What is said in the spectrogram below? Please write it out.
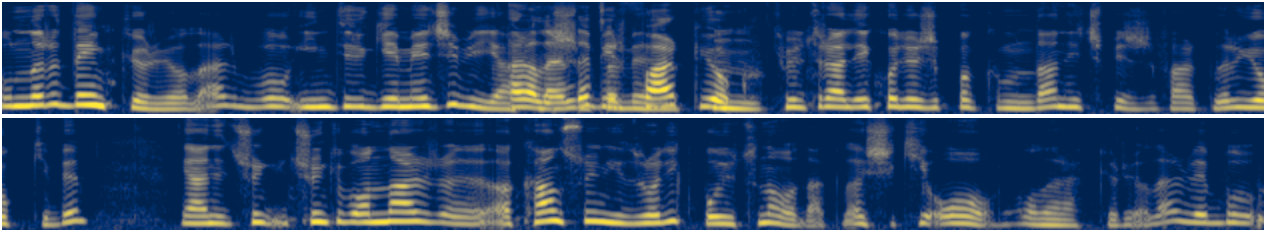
bunları denk görüyorlar. Bu indirgemeci bir yaklaşım. Aralarında bir tabii. fark yok. Hmm, kültürel ekolojik bakımından hiçbir farkları yok gibi. Yani çünkü, çünkü onlar e, akan suyun hidrolik boyutuna odaklı. H2O olarak görüyorlar ve bu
